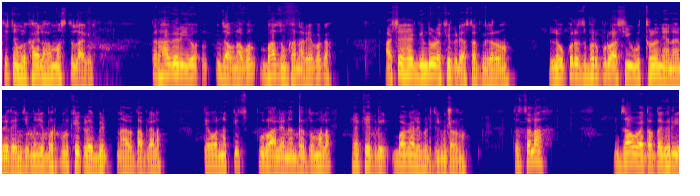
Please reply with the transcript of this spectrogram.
त्याच्यामुळे खायला हा मस्त लागेल. तर हा घरी येऊन जाऊन आपण भाजून खाणार आहे बघा. अशा ह्या गिंदोड्या खेकडे असतात मित्रांनो. लवकरच भरपूर अशी उथळण येणार आहे त्यांची. म्हणजे भरपूर खेकडे भेटणार आहेत आपल्याला. तेव्हा नक्कीच पूर आल्यानंतर तुम्हाला ह्या खेकडी बघायला भेटतील मित्रांनो. तर चला जाऊयात आता घरी.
